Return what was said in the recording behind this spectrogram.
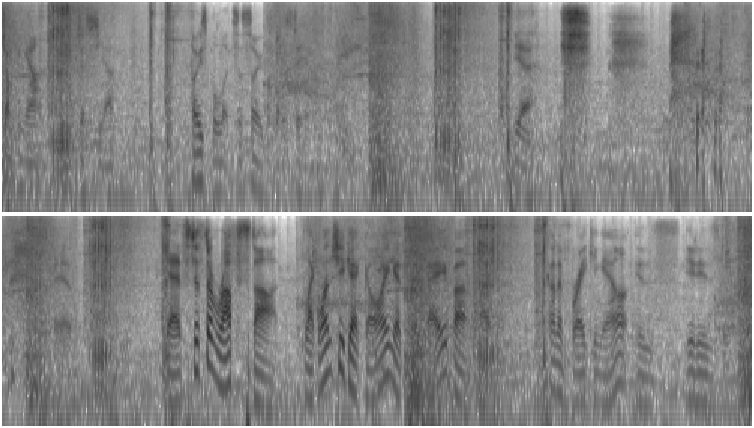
jumping out just yet. Those bullets are so close to him. Yeah. Yeah, yeah, it's just a rough start. Like, once you get going, it's okay, but, like, kind of breaking out is... It is for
